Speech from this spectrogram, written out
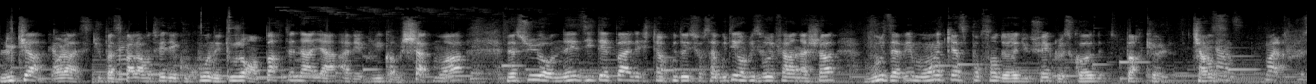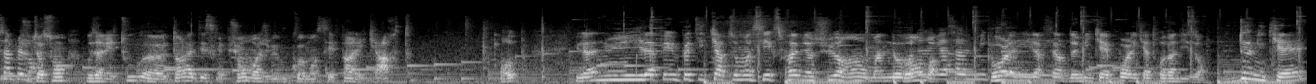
Lucas, Lucas. voilà, si tu passes par là, on te fait des coucous. On est toujours en partenariat avec lui comme chaque mois. Bien sûr, n'hésitez pas à aller jeter un coup d'œil sur sa boutique. En plus, si vous voulez faire un achat, vous avez moins 15% de réduction avec le code Sparkle 15. 15. Voilà, tout De simplement. toute façon, vous avez tout euh, dans la description. Moi, je vais vous commencer par les cartes. Hop. Il a, il a fait une petite carte ce mois-ci exprès, bien sûr, hein, au mois de novembre de pour l'anniversaire de Mickey pour les 90 ans de Mickey.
